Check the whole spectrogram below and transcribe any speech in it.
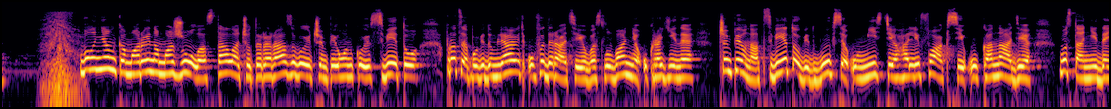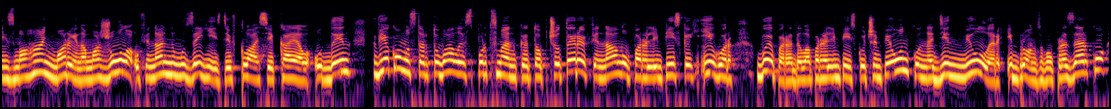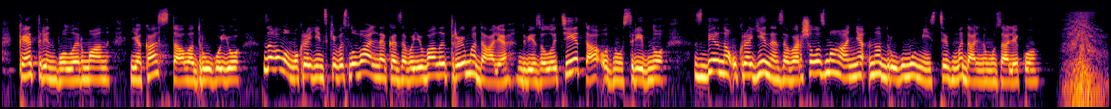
Волинянка Марина Мажула стала чотириразовою чемпіонкою світу. Про це повідомляють у Федерації веслування України. Чемпіонат світу відбувся у місті Галіфаксі у Канаді. В останній день змагань Марина Мажула у фінальному заїзді в класі КЛ-1, в якому стартували спортсменки топ-4 фіналу Паралімпійських ігор, випередила паралімпійську чемпіонку Надін Мюллер і бронзову призерку Кетрін Волерман, яка стала другою. Загалом українські веслувальники завоювали три медалі: дві золоті та одну срібну. Збірна України завершила змагання на другому місці в медальному заліку.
